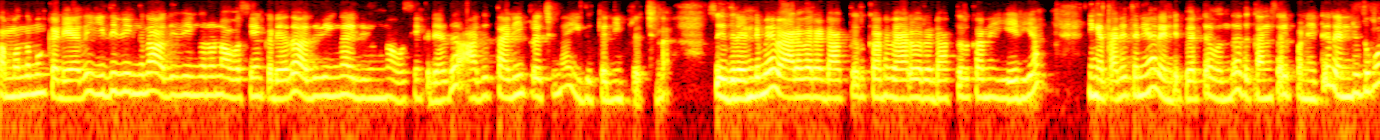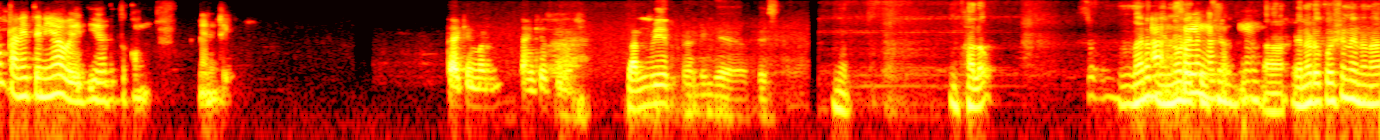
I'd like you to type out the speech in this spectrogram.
சம்பந்தமும் கிடையாது. இது வீங்கினா அது வீங்கணும்னு அவசியம் கிடையாது. அது வீங்கினா இது வீங்கணும் அவசியம் கிடையாது. அது தனி பிரச்சனை இது தனி பிரச்சனை. ஸோ இது ரெண்டுமே வேற வேற டாக்டருக்கான வேற வேற டாக்டருக்கான ஏரியா. நீங்க தனித்தனியா ரெண்டு பேர்கிட்ட வந்து அது கன்சல்ட் பண்ணிட்டு ரெண்டுத்துக்கும் தனித்தனியா வைத்தியம் எடுத்துக்கணும் நன்றி. Thank you madam thank you so much Tanveer நீங்க பேசுங்க. ஹலோ மேடம் என்னோட என்னோட கொஸ்டின் என்னன்னா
